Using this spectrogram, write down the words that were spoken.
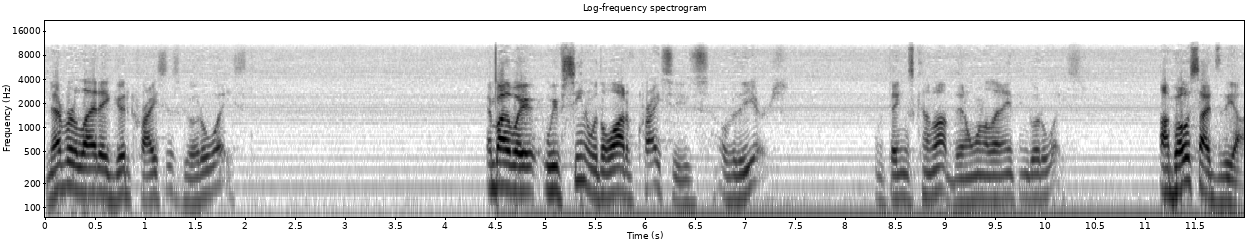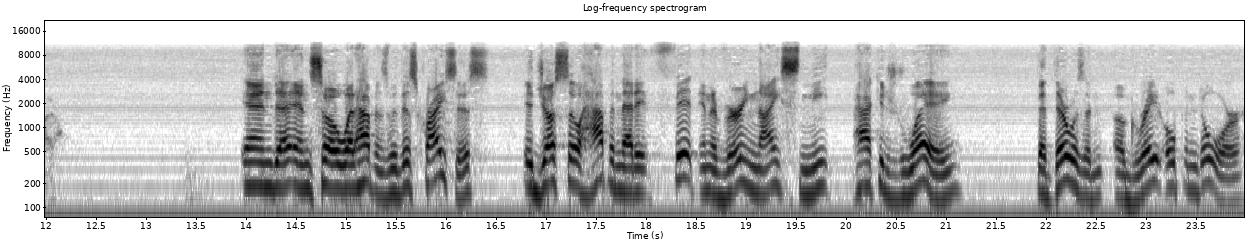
never let a good crisis go to waste. And by the way, we've seen it with a lot of crises over the years. When things come up, they don't want to let anything go to waste. On both sides of the aisle. And, uh, and so what happens with this crisis, it just so happened that it fit in a very nice, neat, packaged way that there was a, a great open door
